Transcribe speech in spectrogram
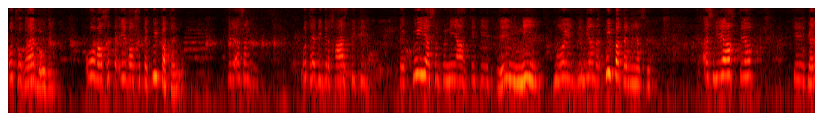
उतों गायब हो गए। वो वक्त ए वक्त कोई पता नहीं फिर असा उथे भी दरखास्त दी ते। कोई असंक तो नहीं आखते कि नहीं मोई जिंदियाँ का कोई पता नहीं अस अस ये आखते हैं कि घर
